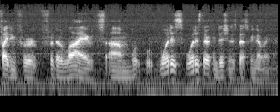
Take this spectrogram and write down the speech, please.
fighting for, for their lives. Um, what is what is their condition, as best we know right now?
